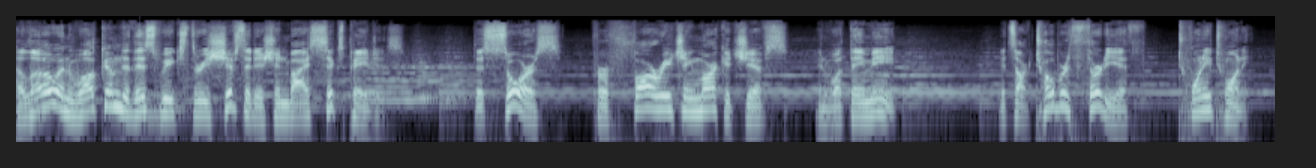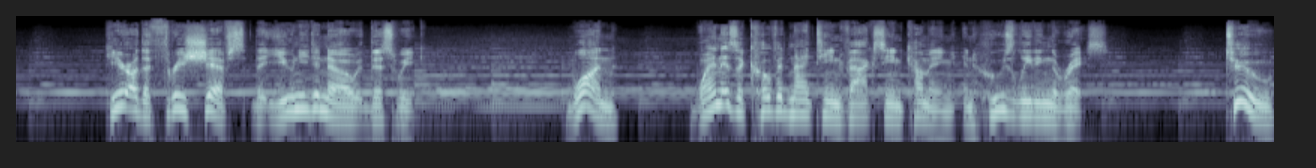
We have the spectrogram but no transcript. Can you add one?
Hello and welcome to this week's Three Shifts edition by Six Pages, the source for far reaching market shifts and what they mean. It's October 30th, 2020. Here are the three shifts that you need to know this week. 1. When is a COVID 19 vaccine coming and who's leading the race? 2.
